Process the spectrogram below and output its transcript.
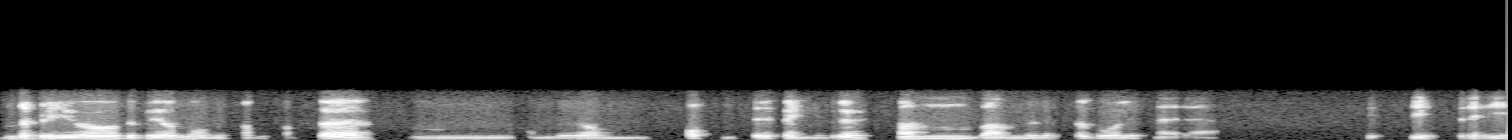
Det blir jo, det blir jo noen samme som før, som handler om offentlig pengebruk. Men det er mulighet til å gå litt mer litt dypere i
